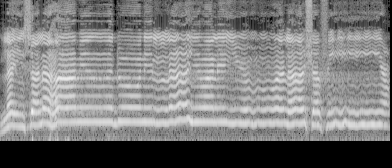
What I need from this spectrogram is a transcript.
ليس لها من دون الله ولي ولا شفيع.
